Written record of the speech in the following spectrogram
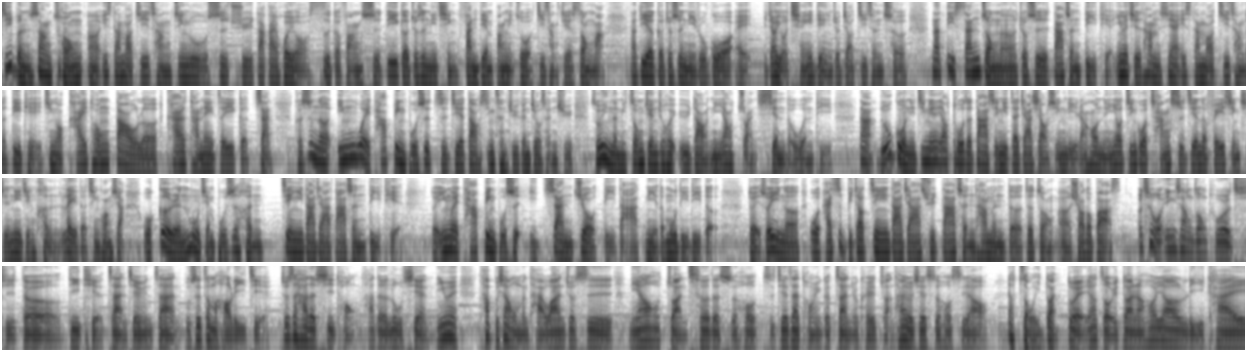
基本上从呃伊斯坦堡机场进入市区，大概会有四个方式。第一个就是你请饭店帮你做机场接送嘛。那第二个就是你如果诶、比较有钱一点，你就叫计程车。那第三种呢，就是搭乘地铁，因为其实他们现在伊斯坦堡机场的地铁已经有开通到了开尔坦内这一个站。可是呢，因为它并不是直接到新城区跟旧城区，所以呢，你中间就会遇到你要转线的问题。那如果你今天要拖着大行李再加小行李，然后你又经过长时间的飞行，其实你已经很累的情况下，我个人目前不是很建议大家搭乘地铁，对，因为它并不是一站就抵达你的目的地的，对，所以呢，我还是比较建议大家去搭乘他们的这种呃 shuttle bus。而且我印象中，土耳其的地铁站、捷运站不是这么好理解，就是它的系统、它的路线，因为它不像我们台湾，就是你要转车的时候，直接在同一个站就可以转，它有些时候是要。要走一段，对，要走一段，然后要离开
